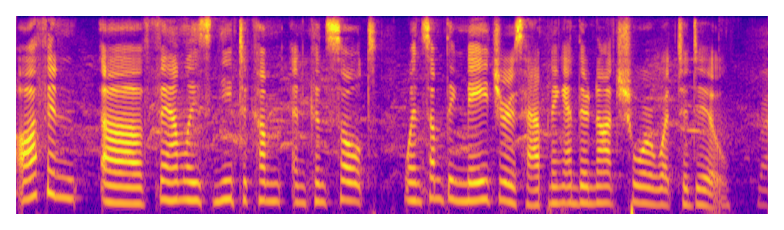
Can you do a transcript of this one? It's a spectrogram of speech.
Often, uh, families need to come and consult when something major is happening and they're not sure what to do. Right.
